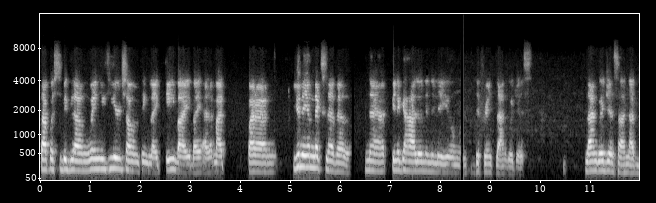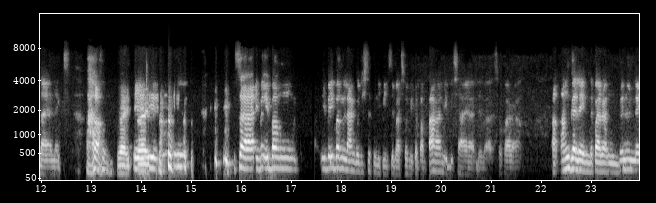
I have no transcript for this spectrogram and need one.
tapos biglang when you hear something like K-Bye by Alamat, parang yun na yung next level na pinaghahalo na nila yung different languages. Languages, ah, not dialects. Um, Right, in- right. in- in- sa iba-ibang iba-ibang languages sa Philippines, di ba? So may Kapampangan, may Bisaya, di ba? So parang ang, ang galing na parang ganun na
